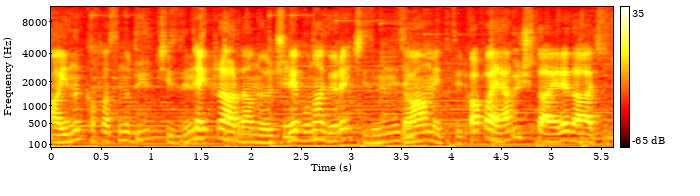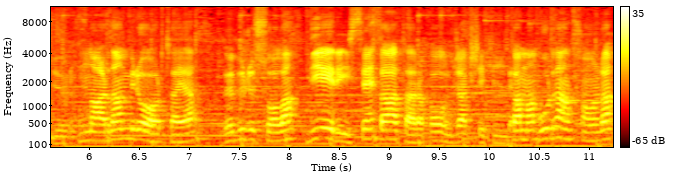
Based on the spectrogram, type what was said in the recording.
ayının kafasını büyük çizdiniz. Tekrardan ölçün ve buna göre çiziminizi devam ettirin. Kafaya 3 daire daha çiziyorum. Bunlardan biri ortaya, öbürü sola, diğeri ise sağ tarafa olacak şekilde. Tamam buradan sonra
